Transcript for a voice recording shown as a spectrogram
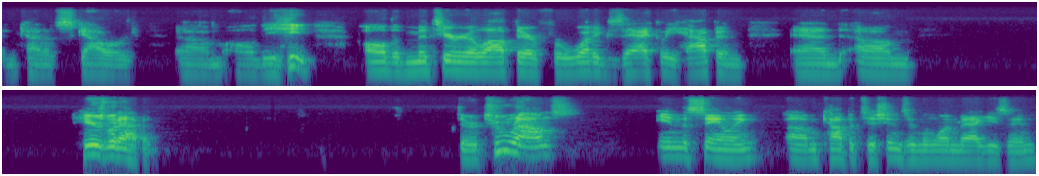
and kind of scoured um, all the, all the material out there for what exactly happened. And um, here's what happened there are two rounds in the sailing um, competitions in the one Maggie's in.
